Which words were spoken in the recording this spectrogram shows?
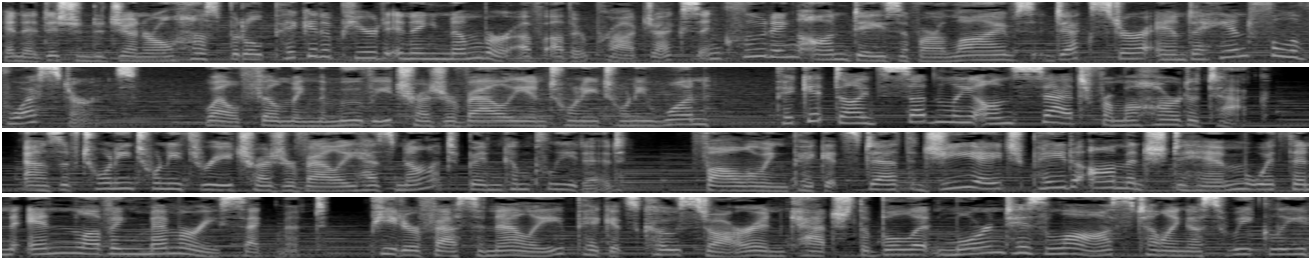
In addition to General Hospital, Pickett appeared in a number of other projects, including On Days of Our Lives, Dexter, and a handful of westerns. While filming the movie Treasure Valley in 2021, Pickett died suddenly on set from a heart attack. As of 2023, Treasure Valley has not been completed. Following Pickett's death, GH paid homage to him with an in loving memory segment. Peter Facinelli, Pickett's co star in Catch the Bullet, mourned his loss, telling Us Weekly,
